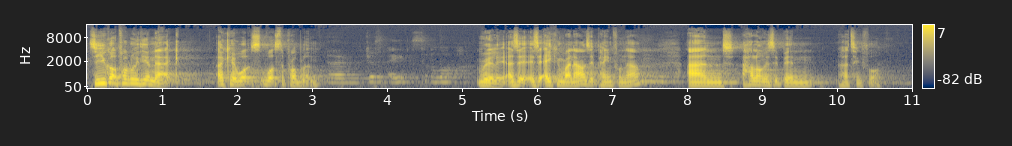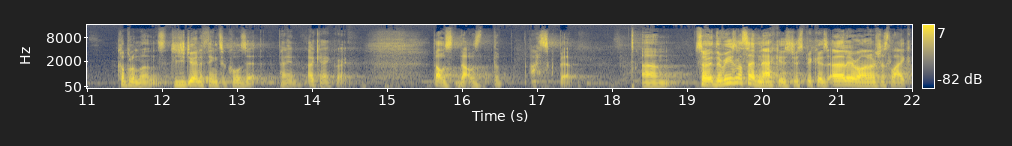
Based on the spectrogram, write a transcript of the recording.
So you've got a problem with your neck. Okay, what's, what's the problem? Um, just aches a lot. Really? Is it, is it aching right now? Is it painful now? And how long has it been hurting for? A couple of months. Did you do anything to cause it pain? Okay, great. That was, that was the ask bit. Um, so the reason I said neck is just because earlier on I was just like,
